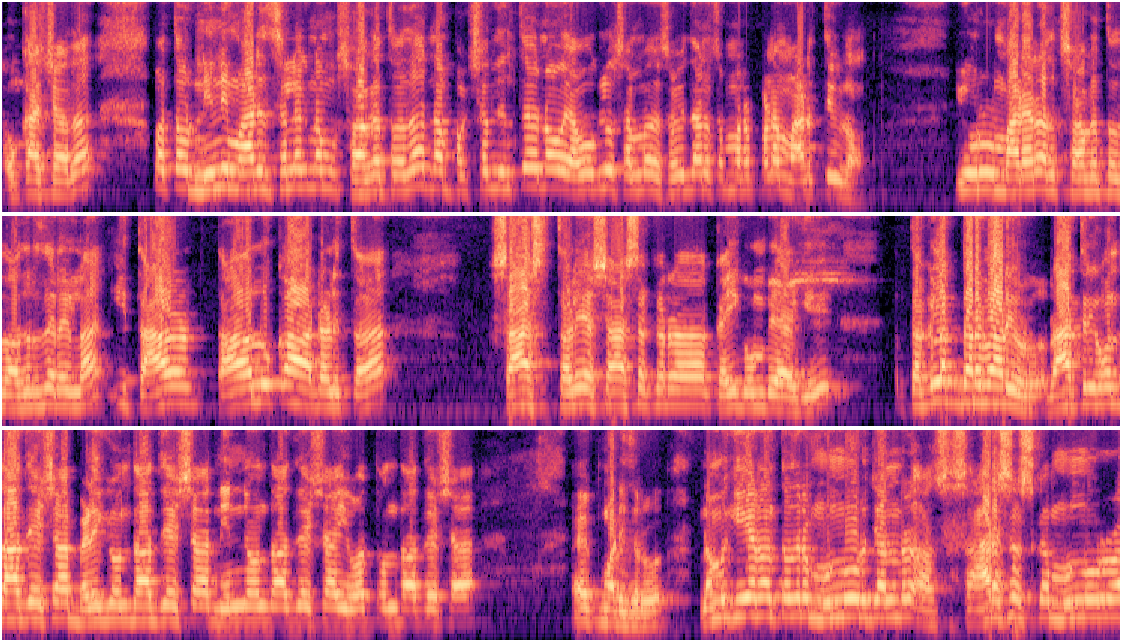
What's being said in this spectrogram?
ಅವಕಾಶ ಅದ. ಮತ್ತು ಅವ್ರು ನಿನ್ನೆ ಮಾಡಿದ ಸಲಕ್ಕೆ ನಮ್ಗೆ ಸ್ವಾಗತ ಅದ. ನಮ್ಮ ಪಕ್ಷದಿಂದ ನಾವು ಯಾವಾಗಲೂ ಸಮ, ಸಂವಿಧಾನ ಸಮರ್ಪಣೆ ಮಾಡ್ತೀವಿ ನಾವು. ಇವರು ಮಾಡ್ಯಾರ ಅದಕ್ಕೆ ಸ್ವಾಗತ ಅದ. ಅದ್ರದ್ದೇನಿಲ್ಲ ಈ ತಾ ತಾಲೂಕಾ ಆಡಳಿತ ಶಾ ಸ್ಥಳೀಯ ಶಾಸಕರ ಕೈಗೊಂಬೆಯಾಗಿ ತಗ್ಲಕ್ ದರ್ಬಾರ್ ಇವರು. ರಾತ್ರಿಗೆ ಒಂದು ಆದೇಶ, ಬೆಳಿಗ್ಗೆ ಒಂದು ಆದೇಶ, ನಿನ್ನೆ ಒಂದು ಆದೇಶ, ಇವತ್ತೊಂದು ಆದೇಶ. ಮಾಡಿದರು. ನಮಗೆ ಏನಂತಂದ್ರೆ ಮುನ್ನೂರು ಜನರು ಆರ್ ಎಸ್ ಎಸ್ಗೆ ಮುನ್ನೂರ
